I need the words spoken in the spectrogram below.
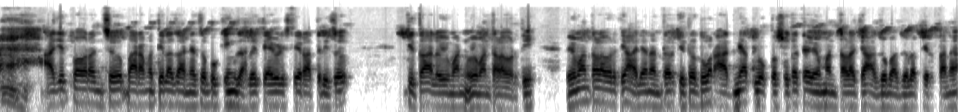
अजित पवारांचं बारामतीला जाण्याचं बुकिंग झालं. त्यावेळेस ते रात्रीचं तिथं आलं विमान विमानतळावरती. विमानतळावरती आल्यानंतर तिथं दोन अज्ञात लोक सुद्धा त्या विमानतळाच्या आजूबाजूला फिरताना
